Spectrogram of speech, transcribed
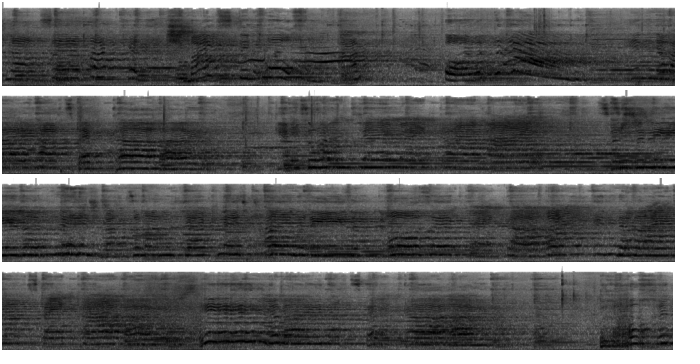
Schnauze packen. Schmeiß den Ofen an und ran in der Weihnachtsbäckerei. Gibt's so Leckerei. Mehl und Milch macht so mancher Knilch eine riesengroße Bäckerei in der Weihnachtsbäckerei. Brauchen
